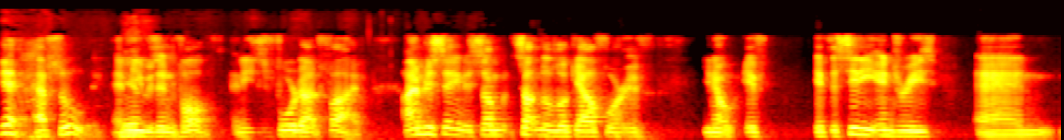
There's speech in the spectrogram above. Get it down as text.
yeah, absolutely, and yeah. he was involved, and he's 4.5. I'm just saying it's some, something to look out for if you know if if the City injuries and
